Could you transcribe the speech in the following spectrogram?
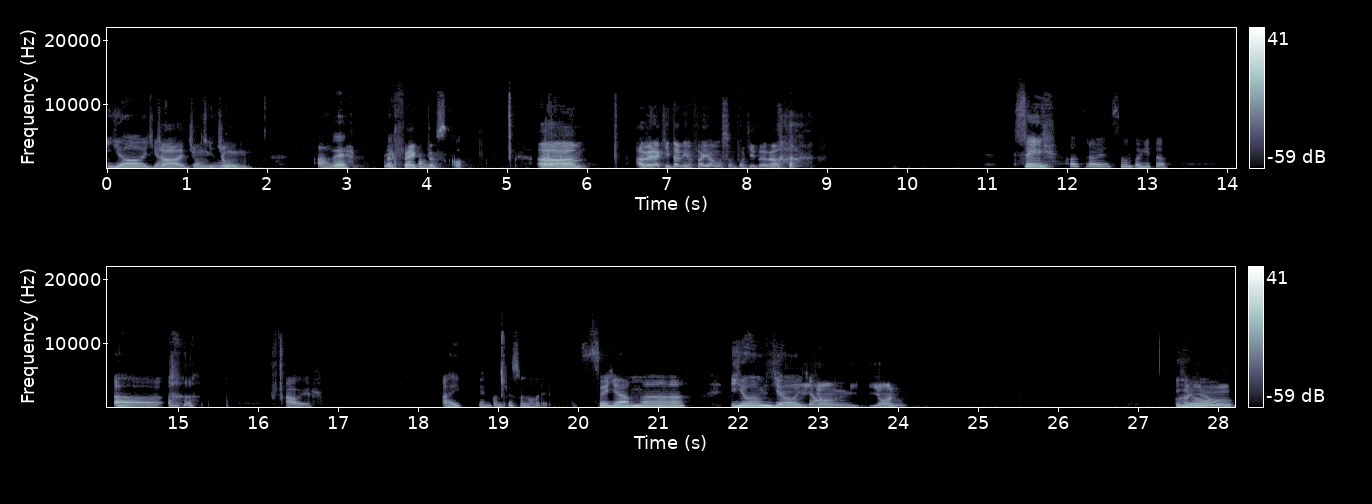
Yo Ya Jong Jong-jun. A ver, Perfecto. bueno. A ver, aquí también fallamos un poquito, ¿no? Sí, otra vez, un poquito. Ah, a ver. Ay, ya encontré su nombre. Se llama Yoon Yo Young. Young. Ajá, Yu.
